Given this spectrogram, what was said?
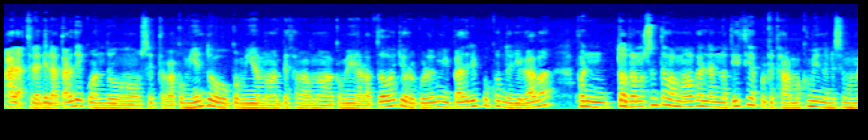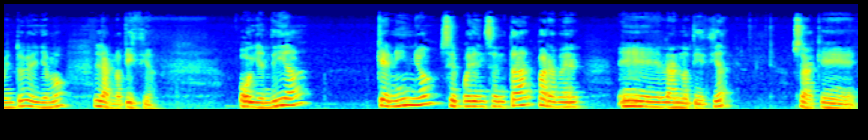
a las 3 de la tarde cuando se estaba comiendo o comíamos, empezábamos a comer a las 2, yo recuerdo mi padre, pues cuando llegaba, pues todos nos sentábamos a ver las noticias porque estábamos comiendo en ese momento y veíamos las noticias. Hoy en día, ¿qué niños se pueden sentar para ver eh, las noticias? O sea, que,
